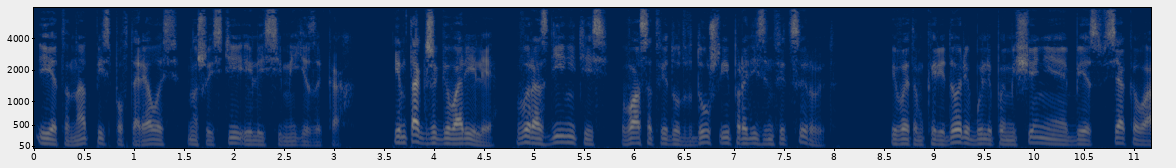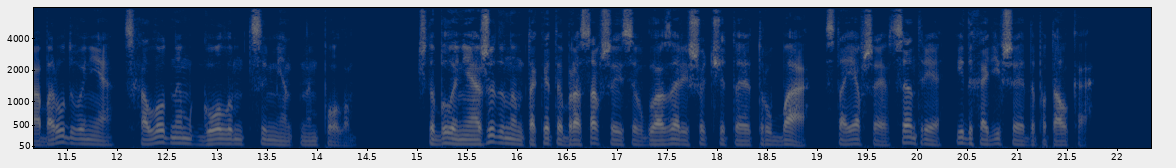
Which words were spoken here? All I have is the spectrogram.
И эта надпись повторялась на шести или семи языках. Им также говорили «Вы разденетесь, вас отведут в душ и продезинфицируют». И в этом коридоре были помещения без всякого оборудования с холодным голым цементным полом. Что было неожиданным, так это бросавшаяся в глаза решетчатая труба, стоявшая в центре и доходившая до потолка.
